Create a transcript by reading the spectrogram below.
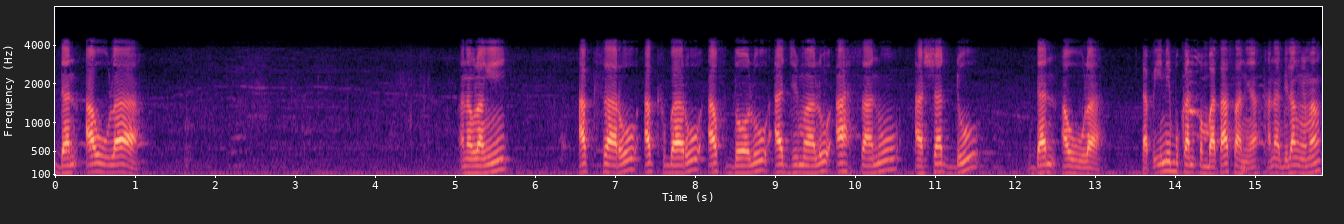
dan aula. Ana ulangi. Aksaru, akbaru, afdolu, ajmalu, ahsanu, asyaddu, dan aula. Tapi ini bukan pembatasan ya. Ana bilang memang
